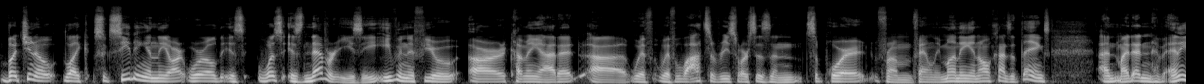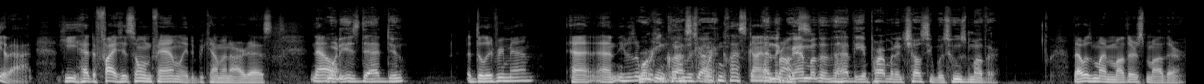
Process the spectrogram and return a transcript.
but you know, like succeeding in the art world is was is never easy, even if you are coming at it uh, with with lots of resources and support from family money and all kinds of things. And my dad didn't have any of that. He had to fight his own family to become an artist. Now, what did his dad do? A delivery man. And, and he was a working, working class guy. working class guy. And the, the grandmother that had the apartment in Chelsea was whose mother? That was my mother's mother.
